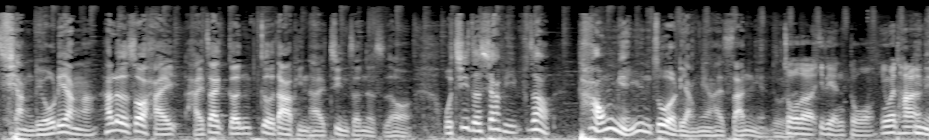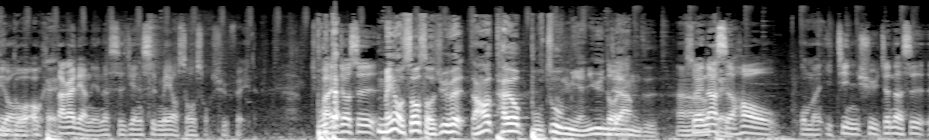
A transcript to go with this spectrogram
抢流量啊，他那个时候还还在跟各大平台竞争的时候，我记得虾皮不知道他好像免运做了两年还三年，对不对？做了一年多，因为他一年多 OK 大概两年的时间是没有收手续费的，反正就是，没有收手续费，然后他又补助免运这样子，嗯所以那时候候我们一进去真的是，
